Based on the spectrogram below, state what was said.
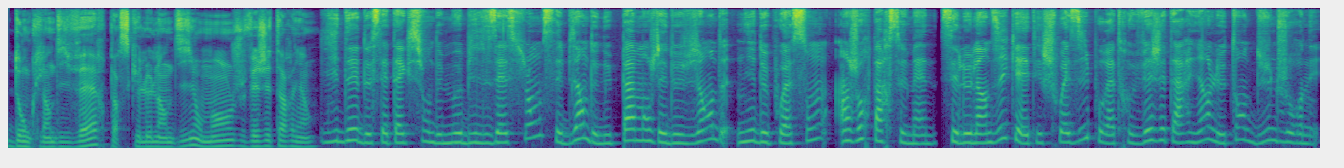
Donc lundi vert parce que le lundi on mange végétarien. L'idée de cette action de mobilisation, c'est bien de ne pas manger de viande ni de poisson un jour par semaine. C'est le lundi qui a été choisi pour être végétarien le temps d'une journée.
